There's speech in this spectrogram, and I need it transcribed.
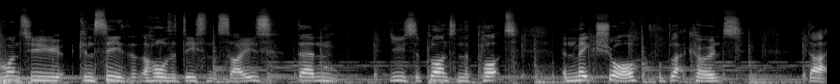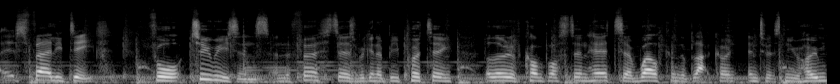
Once you can see that the hole's a decent size, then use the plant in the pot and make sure for blackcurrants that it's fairly deep for two reasons. And the first is we're going to be putting a load of compost in here to welcome the blackcurrant into its new home.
